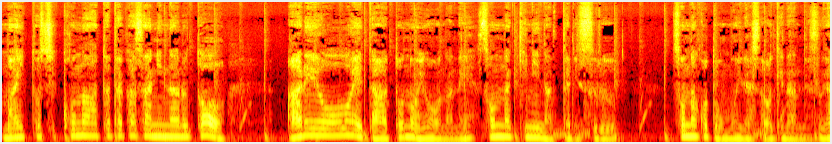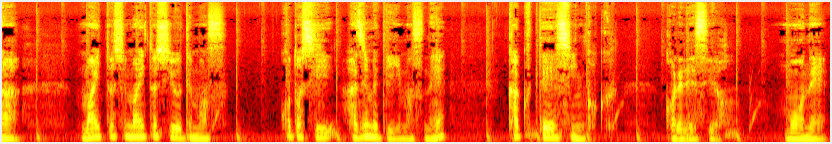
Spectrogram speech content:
毎年この暖かさになると、あれを終えた後のようなね、そんな気になったりする。そんなことを思い出したわけなんですが、毎年毎年言うてます。今年初めて言いますね。確定申告。これですよ。もうね、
